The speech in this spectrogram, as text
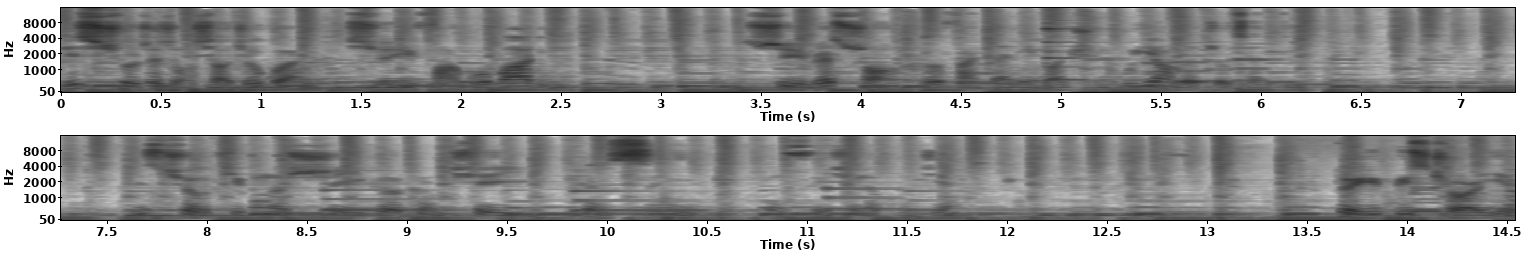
Bistro 这种小酒馆起源于法国巴黎，是与 restaurant 和反单宁完全不一样的就餐地。Bistro 提供的是一个更惬意、更私密、更随性的空间。对于 Bistro 而言，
